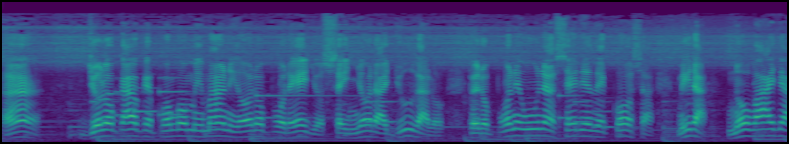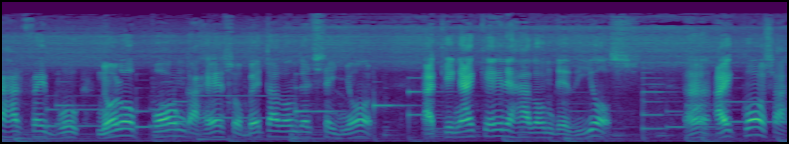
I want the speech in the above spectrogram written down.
Ah, yo lo que hago es que pongo mi mano y oro por ellos. Señor, ayúdalo. Pero ponen una serie de cosas. Mira, no vayas al Facebook, no lo pongas eso. Vete a donde el Señor. A quien hay que ir es a donde Dios. ¿Ah? Hay cosas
